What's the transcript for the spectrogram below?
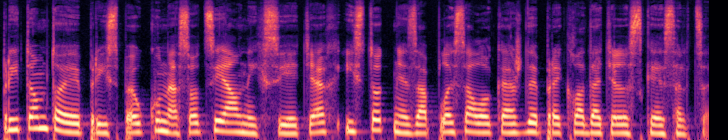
Pri tomto jej príspevku na sociálnych sieťach istotne zaplesalo každé prekladateľské srdce.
